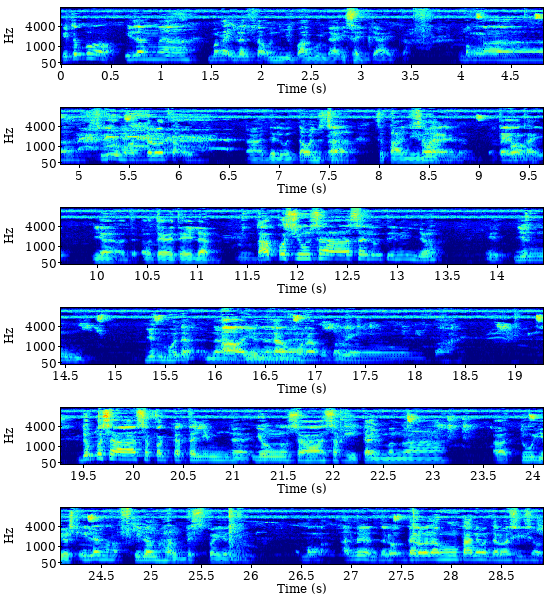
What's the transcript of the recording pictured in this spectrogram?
Ito po, ilang ah, mga ilang taon niyo bago na isadya ito? Mga, siguro mga dalawang taon. Ah, dalawang taon sa, sa Sa taniman. kanila. Tayo Oh. tayo. Yan, otay-otay lang. Mm. Tapos yung sa salutin ninyo, eh, yun, yun muna. Na, Ah, yun ang, lang ah, muna po bago yung bahay. Doon pa sa sa pagtatanim na yung sa sakita yung mga uh, two years, ilang ilang harvest pa yun? Mga, ano yun, dalawa, dalawa lang taniman, dalawang season.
